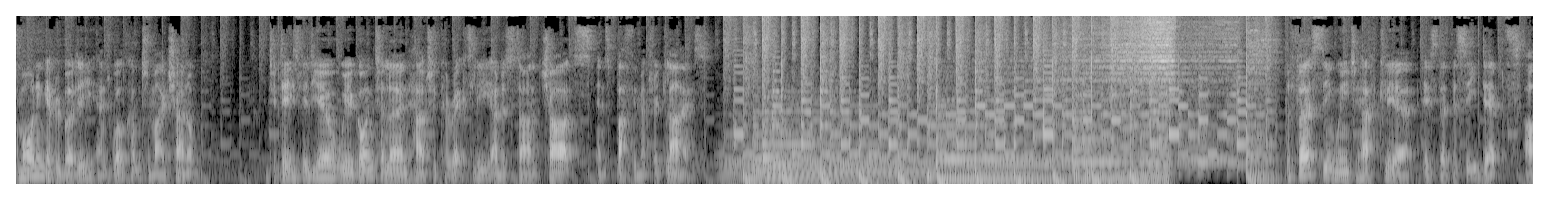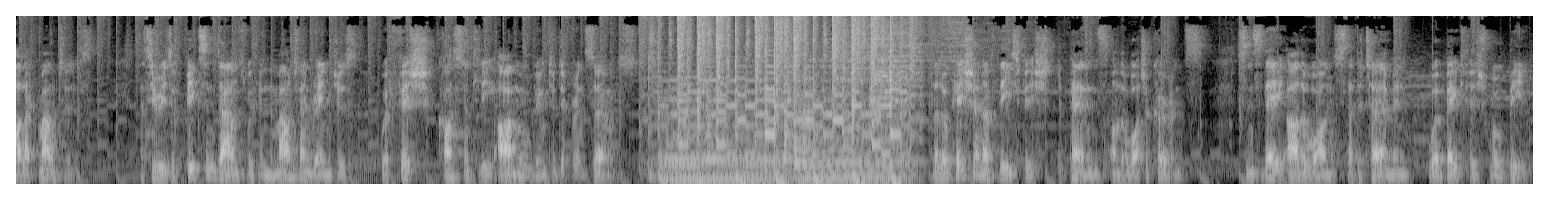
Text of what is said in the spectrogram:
Good morning everybody and welcome to my channel. In today's video we are going to learn how to correctly understand charts and bathymetric lines. The first thing we need to have clear is that the sea depths are like mountains, a series of peaks and downs within the mountain ranges where fish constantly are moving to different zones. The location of these fish depends on the water currents, since they are the ones that determine where bait fish will be.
